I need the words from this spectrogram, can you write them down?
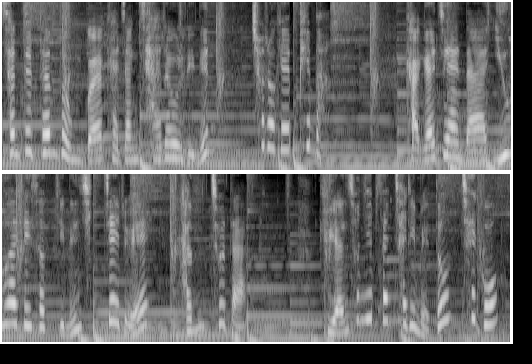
산뜻한 봄과 가장 잘 어울리는 초록의 피망. 강하지 않아 유하게 섞이는 식재료의 감초다. 귀한 손님상 차림에도 최고.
